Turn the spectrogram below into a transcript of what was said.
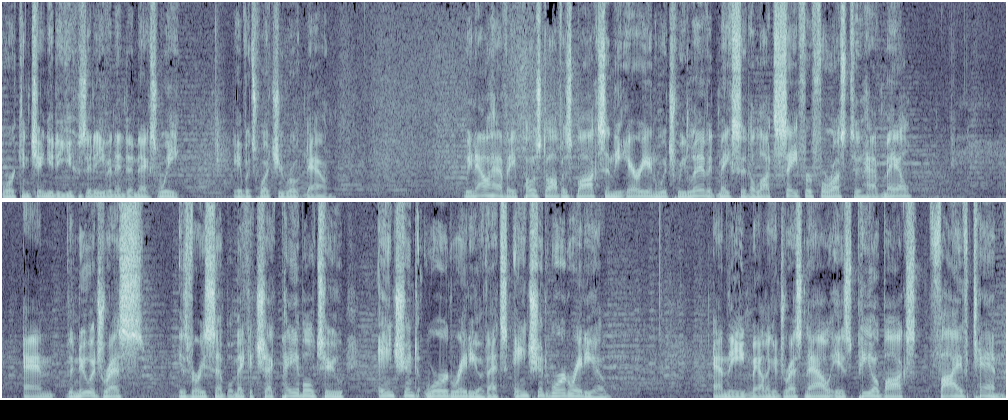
or continue to use it even into next week if it's what you wrote down. We now have a post office box in the area in which we live. It makes it a lot safer for us to have mail. And the new address is very simple. Make a check payable to Ancient Word Radio. That's Ancient Word Radio. And the mailing address now is P.O. Box 510,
